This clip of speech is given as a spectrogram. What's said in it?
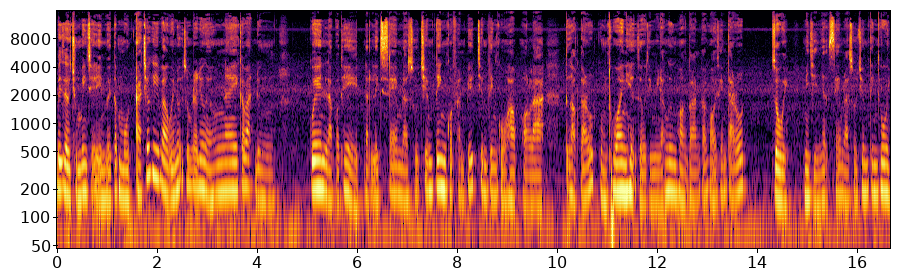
bây giờ chúng mình sẽ đến với tập 1 à trước khi vào với nội dung radio ngày hôm nay, các bạn đừng quên là có thể đặt lịch xem là số chiêm tinh của fanpage chiêm tinh cổ học hoặc là tự học tarot cùng thu anh. Hiện giờ thì mình đã ngưng hoàn toàn các gói xem tarot rồi. Mình chỉ nhận xem là số chiêm tinh thôi.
